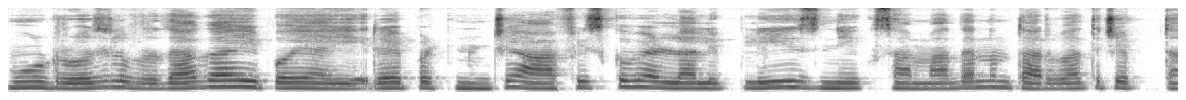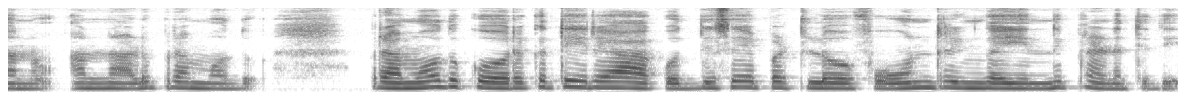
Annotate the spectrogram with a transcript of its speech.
మూడు రోజులు వృధాగా అయిపోయాయి. రేపటి నుంచి ఆఫీస్కు వెళ్ళాలి. ప్లీజ్ నీకు సమాధానం తర్వాత చెప్తాను అన్నాడు ప్రమోద్. ప్రమోద్ కోరిక తీరే ఆ కొద్దిసేపట్లో ఫోన్ రింగ్ అయ్యింది ప్రణతిది.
